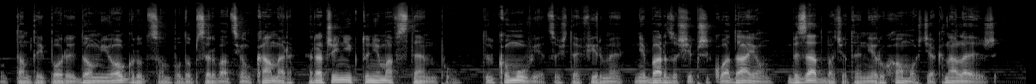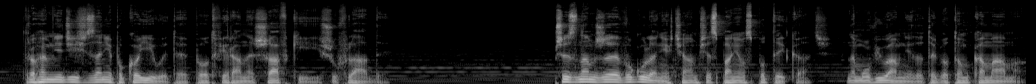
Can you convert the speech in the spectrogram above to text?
Od tamtej pory dom i ogród są pod obserwacją kamer, raczej nikt tu nie ma wstępu. Tylko mówię, coś te firmy nie bardzo się przykładają, by zadbać o tę nieruchomość jak należy. Trochę mnie dziś zaniepokoiły te pootwierane szafki i szuflady. Przyznam, że w ogóle nie chciałam się z panią spotykać. Namówiła mnie do tego Tomka mama.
